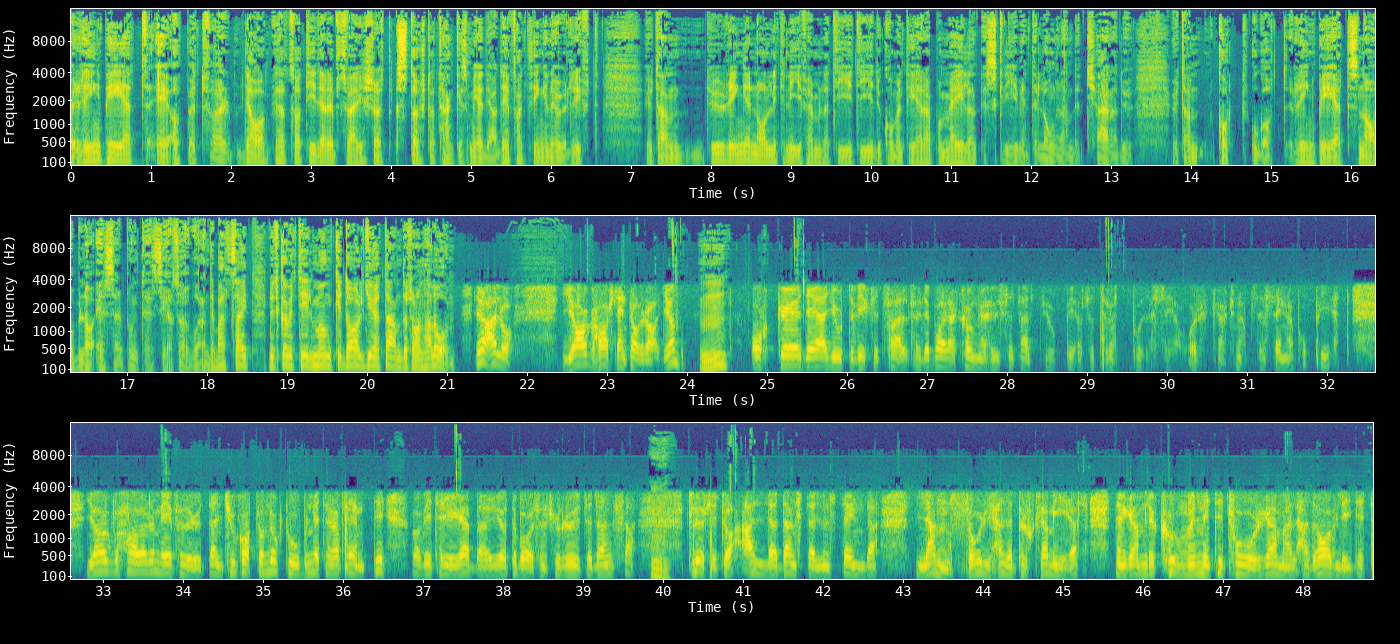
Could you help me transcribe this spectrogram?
För Ring P1 är öppet för, ja, jag sa tidigare Sveriges största tankesmedja. Det är faktiskt ingen överdrift. Utan du ringer 099 510 10, du kommenterar på mejlen, skriv inte långrandigt, kära du. Utan kort och gott, ring P1 snabla sr.se, alltså vår debattsajt. Nu ska vi till Munkedal, Göte Andersson, hallå! Ja, hallå. Jag har stängt av radion. Mm. Och eh, det har jag gjort i vilket fall, för det är bara kungahuset alltihop. Jag är så trött på det så jag orkar knappt stänga på P1. Jag har varit med förut. Den 28 oktober 1950 var vi tre grabbar i Göteborg som skulle ut och dansa. Plötsligt var alla dansställen stängda. Landssorg hade proklamerats. Den gamle kungen, 92 år gammal, hade avlidit.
